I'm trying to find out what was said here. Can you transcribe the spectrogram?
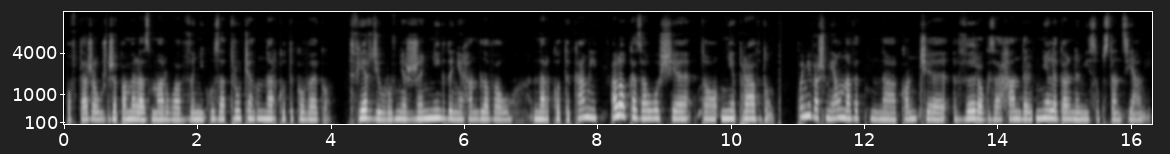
powtarzał, że Pamela zmarła w wyniku zatrucia narkotykowego. Twierdził również, że nigdy nie handlował narkotykami, ale okazało się to nieprawdą, ponieważ miał nawet na koncie wyrok za handel nielegalnymi substancjami.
